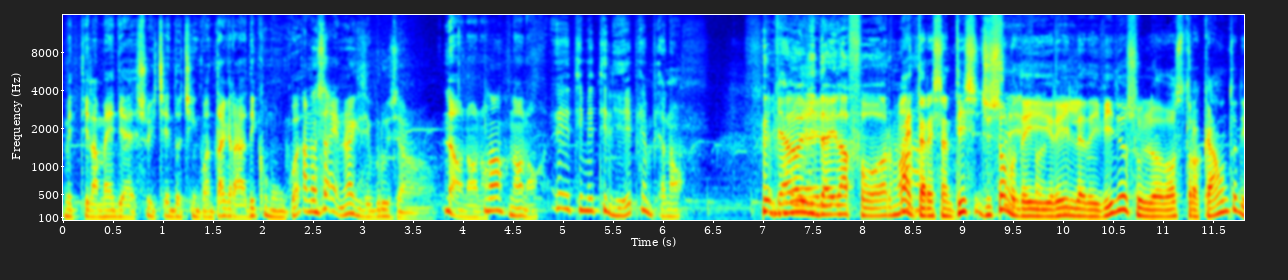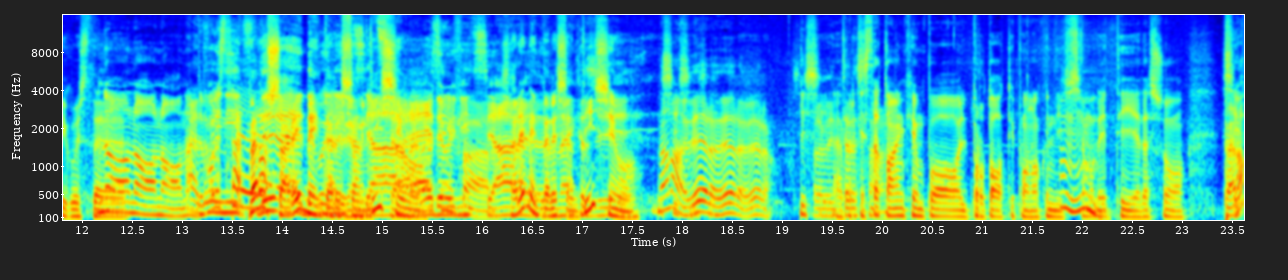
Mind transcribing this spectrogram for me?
metti la media sui 150 gradi comunque. Ah, non sai, non è che si bruciano. No, no, no, No? no, no. E ti metti lì e pian piano. Pian piano gli dai la forma. Ma è interessantissimo. Ci sono Sì, dei infatti. reel, dei video sul vostro account di queste. No, no, no, no Eh, devo iniziare. Però eh, sarebbe devo interessantissimo. iniziare, Eh, devo sì, iniziare. Sarebbe interessantissimo. No, Sì, no, sì, è vero, sì. è vero, è vero. Sì, sì. Eh, perché è stato anche un po' il prototipo, no? Quindi ci siamo detti adesso. Però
